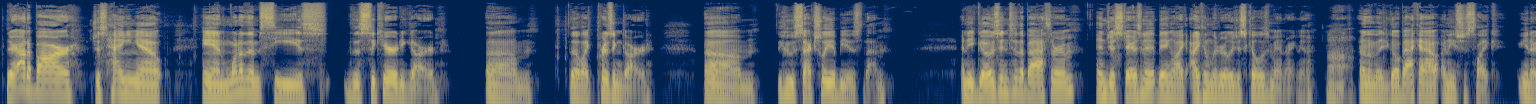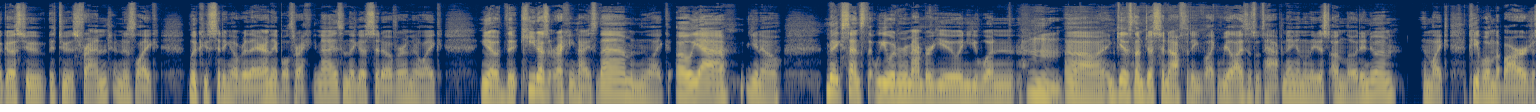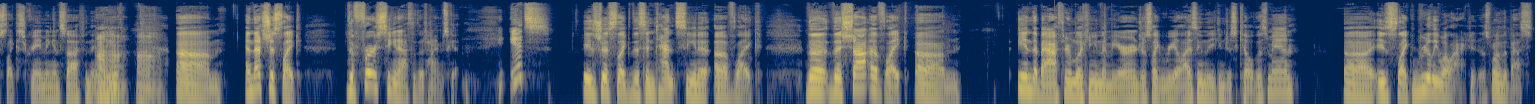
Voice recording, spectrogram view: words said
They're at a bar, just hanging out, and one of them sees the security guard, um, the like prison guard, um, who sexually abused them. And he goes into the bathroom and just stares at it, being like, "I can literally just kill this man right now." Uh-huh. And then they go back out, and he's just like, you know, goes to to his friend and is like, "Look who's sitting over there." And they both recognize, and they go sit over, and they're like, you know, the he doesn't recognize them, and they're like, "Oh yeah, you know, makes sense that we would remember you and you wouldn't." Mhm. Uh, and gives them just enough that he like realizes what's happening, and then they just unload into him, and like people in the bar are just like screaming and stuff, and they leave. Uh-huh. Uh-huh. Um, and that's just like the first scene after the time skip It's is just like this intense scene of, like the the shot of like um in the bathroom looking in the mirror and just like realizing that you can just kill this man uh is like really well acted. It's one of the best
